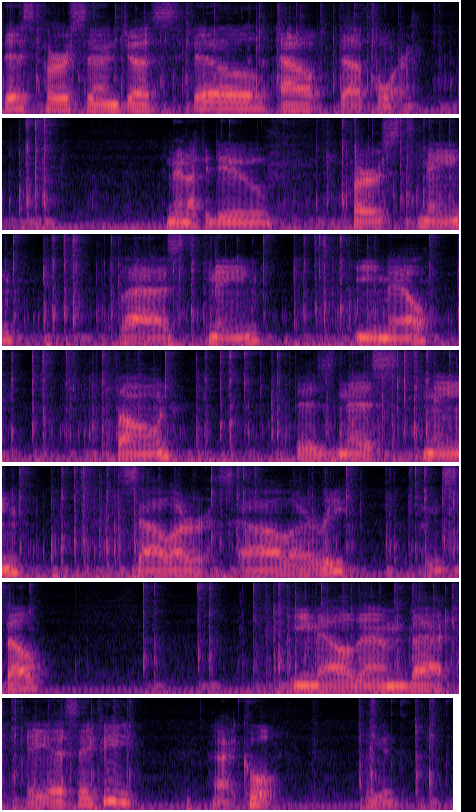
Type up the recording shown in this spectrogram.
this person just filled out the form. And then I could do first name, last name, email, phone, business name, salary, salary, I can spell, email them back ASAP. All right, cool. We could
